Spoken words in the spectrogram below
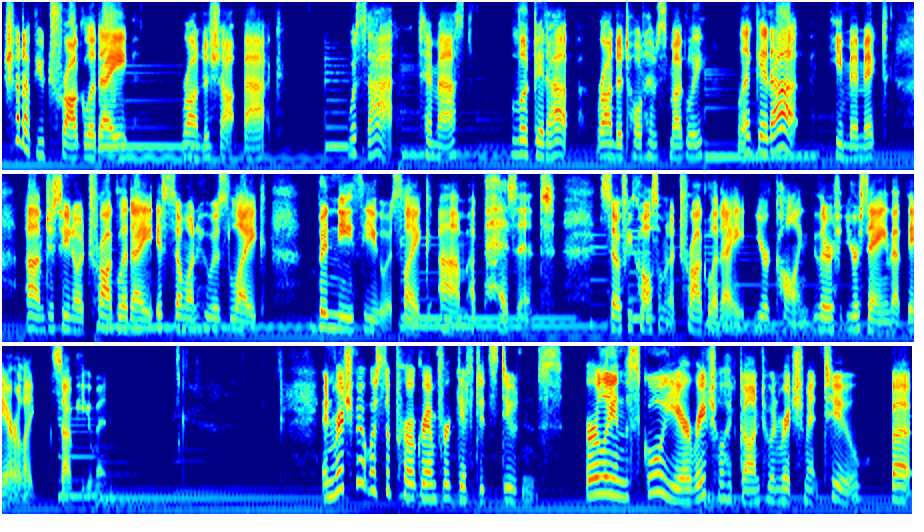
Shut up, you troglodyte, Rhonda shot back. What's that? Tim asked. Look it up, Rhonda told him smugly. Look it up, he mimicked. Um, just so you know, troglodyte is someone who is like beneath you. It's like um, a peasant. So if you call someone a troglodyte, you're calling they're you're saying that they are like subhuman. Enrichment was the program for gifted students. Early in the school year, Rachel had gone to enrichment too, but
